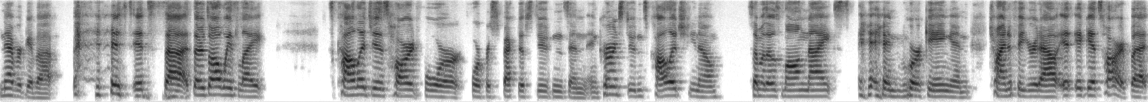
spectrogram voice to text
Never give up. it's, it's uh, there's always light. College is hard for for prospective students and, and current students. College, you know, some of those long nights and working and trying to figure it out, it, it gets hard. But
